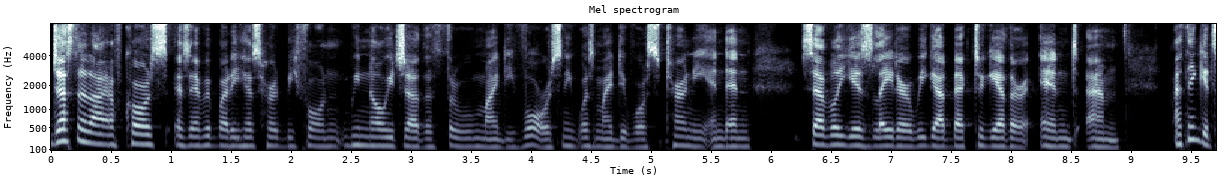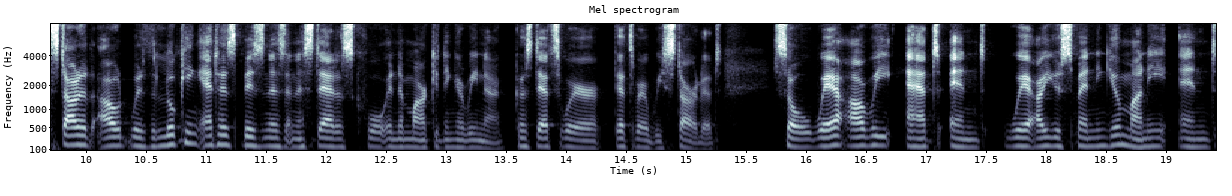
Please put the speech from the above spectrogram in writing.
Justin and I, of course, as everybody has heard before, we know each other through my divorce, and he was my divorce attorney. And then several years later, we got back together, and um, I think it started out with looking at his business and a status quo in the marketing arena because that's where that's where we started. So where are we at and where are you spending your money and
